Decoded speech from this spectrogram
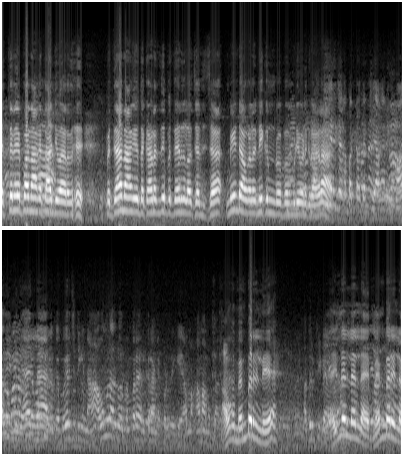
எத்தனைப்பா நாங்க தாண்டி வர்றது? இப்ப தான் நாங்க இந்த கடந்து இப்ப தேர்தலை சந்திச்சோம் மீண்டும் அவங்கள நீக்கணும் முடிவு எடுக்கிறாங்களா? அவங்க மெம்பர் இல்லையே. இல்ல. இல்ல இல்ல மெம்பர் இல்ல.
